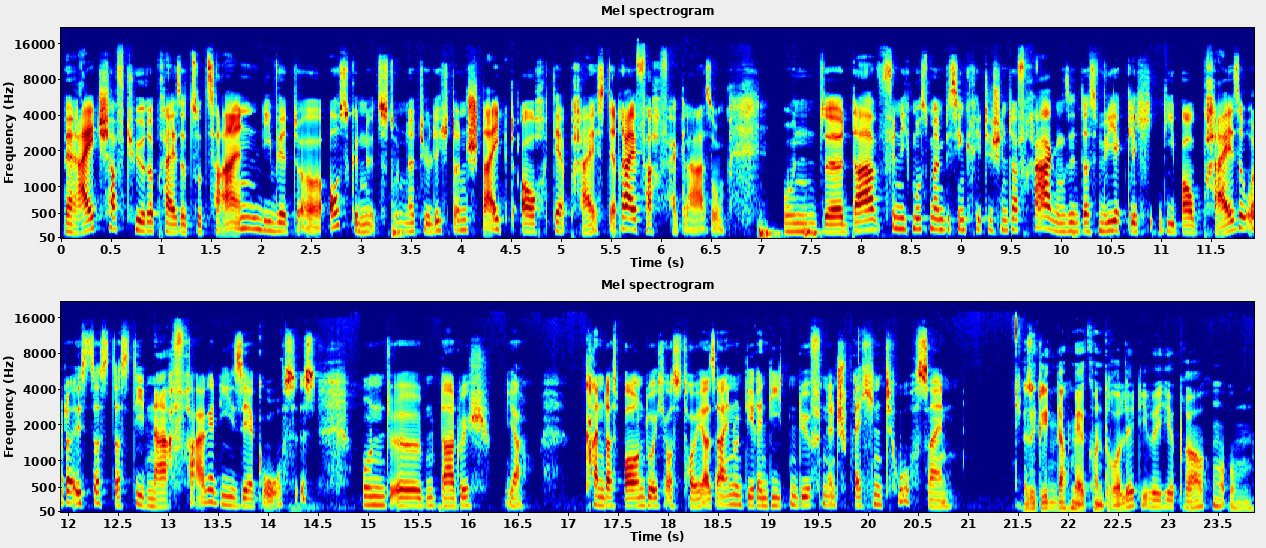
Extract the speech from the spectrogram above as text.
Bereitschaft, höhere Preise zu zahlen, die wird äh, ausgenützt und natürlich dann steigt auch der Preis der Dreifachverglasung. Und äh, da finde ich, muss man ein bisschen kritisch hinterfragen, sind das wirklich die Baupreise oder ist das, das die Nachfrage, die sehr groß ist und äh, dadurch, ja, kann das Bauen durchaus teuer sein und die Renditen dürfen entsprechend hoch sein. Also klingt nach mehr Kontrolle, die wir hier brauchen, um.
